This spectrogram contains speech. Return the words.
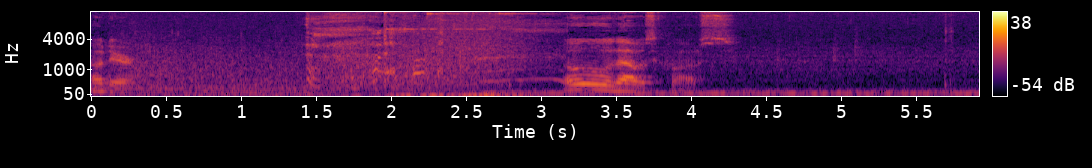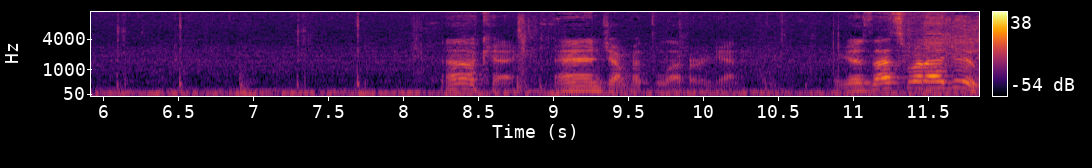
Oh dear. Oh, that was close. Okay, and jump at the lever again. Because that's what I do.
